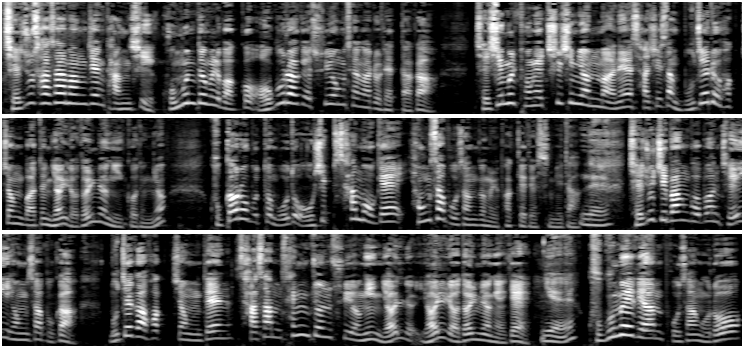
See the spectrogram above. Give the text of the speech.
제주 4.3 항쟁 당시 고문 등을 받고 억울하게 수용 생활을 했다가 재심을 통해 70년 만에 사실상 무죄를 확정받은 18명이 있거든요. 국가로부터 모두 53억의 형사보상금을 받게 됐습니다. 네. 제주지방법원 제2형사부가 무죄가 확정된 4.3 생존 수용인 18명에게 예. 구금에 대한 보상으로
